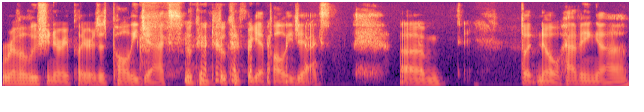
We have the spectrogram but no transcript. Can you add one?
revolutionary players as Paulie Jacks. Who can who can forget Paulie Jacks? Um, but no, having uh,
